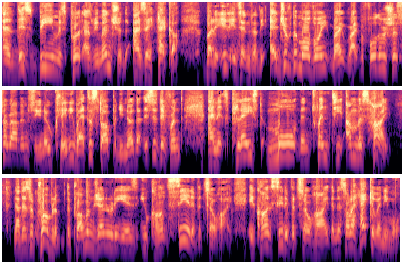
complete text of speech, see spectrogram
and this beam is put, as we mentioned, as a heka, but it is on the edge of the movoi, right, right before the Rosh Hashanah, so you know clearly where to stop, and you know that this is different, and it's placed more than 20 ammas high. Now there's a problem. The problem generally is you can't see it if it's so high. You can't see it if it's so high, then it's not a hecker anymore.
